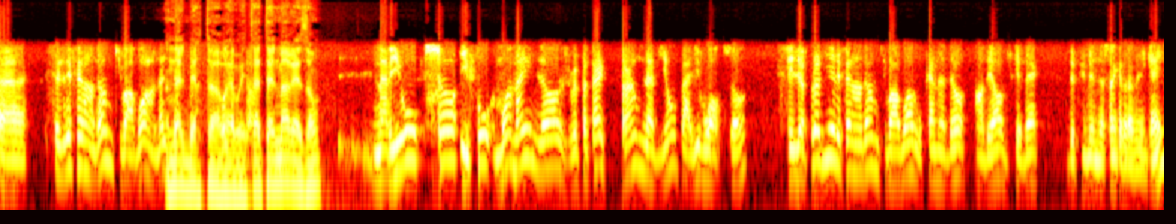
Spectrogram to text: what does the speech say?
Euh, c'est le référendum qui va avoir en Alberta. En Alberta, oui, oui. Tu as tellement raison. Mario, ça, il faut. Moi-même, là, je vais peut-être prendre l'avion pour aller voir ça. C'est le premier référendum qu'il va avoir au Canada en dehors du Québec depuis 1995.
